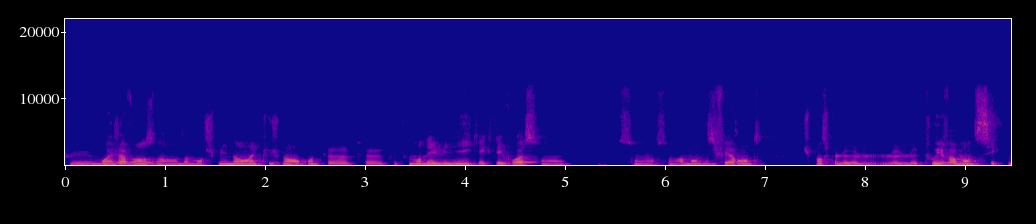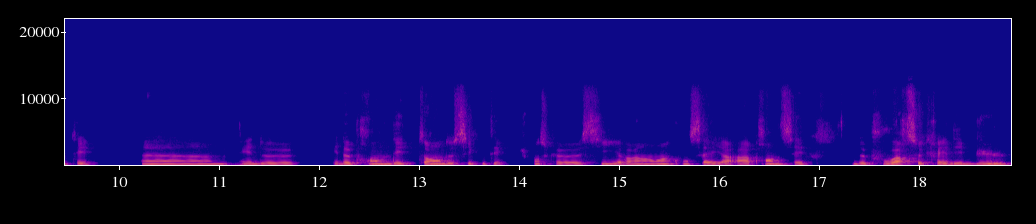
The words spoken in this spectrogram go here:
plus moi j'avance dans, mon cheminant et plus je me rends compte que, tout le monde est unique et que les voies sont, sont, vraiment différentes. Je pense que le, tout est vraiment de s'écouter euh, et, de, et de prendre des temps de s'écouter. Je pense que s'il y a vraiment un conseil à, apprendre, c'est de pouvoir se créer des bulles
